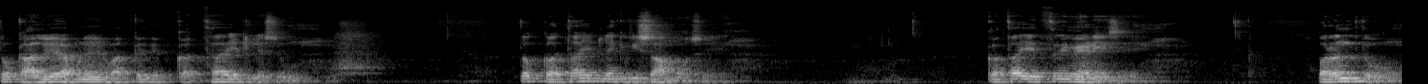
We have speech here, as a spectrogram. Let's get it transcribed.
તો કાલે આપણે વાત કરી કે કથા એટલે શું? તો કથા એટલે એક વિસામો છે. કથા એ ત્રિવેણી છે. પરંતુ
